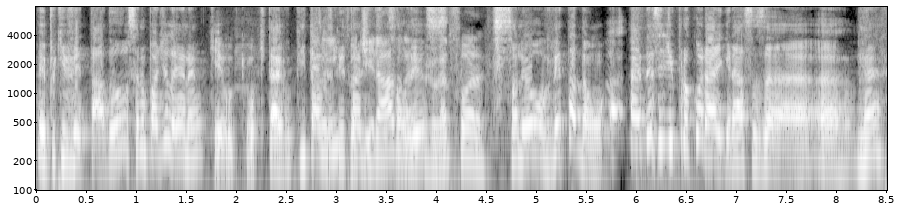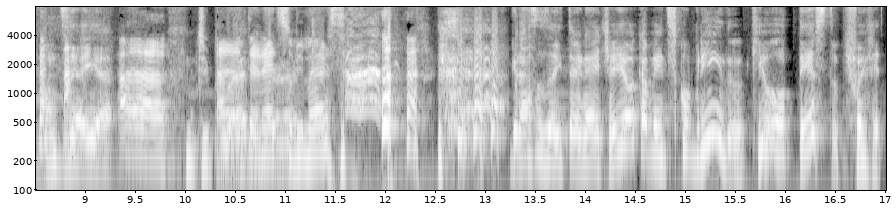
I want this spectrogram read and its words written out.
é porque vetado você não pode ler, né? Porque o, o que tá, o que tava Sim, escrito foi ali. tirado, só né? Foi jogado fora. Só leu vetadão. Aí eu decidi procurar e graças a, a, né? Vamos dizer aí, a- A, Deep a Web, internet, internet. submersa. graças à internet aí eu acabei descobrindo que o texto que foi vetado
